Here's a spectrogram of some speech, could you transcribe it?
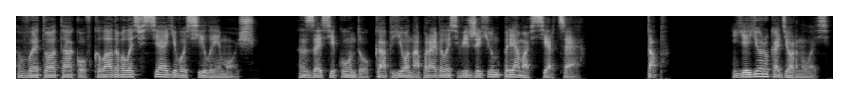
В эту атаку вкладывалась вся его сила и мощь. За секунду копье направилось Виджихюн прямо в сердце. Тап. Ее рука дернулась.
